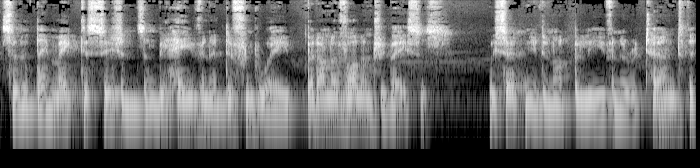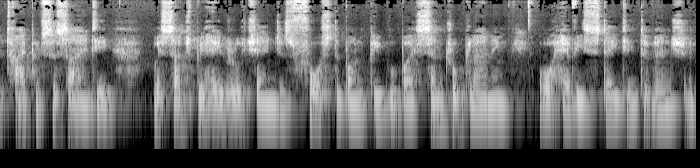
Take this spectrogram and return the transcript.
so that they make decisions and behave in a different way but on a voluntary basis. We certainly do not believe in a return to the type of society where such behavioral change is forced upon people by central planning or heavy state intervention.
